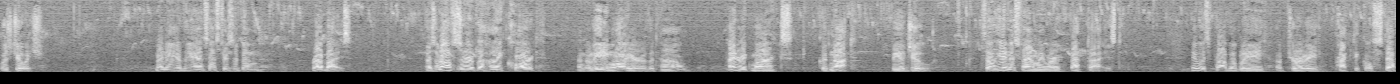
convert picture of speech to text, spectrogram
was Jewish. Many of the ancestors had been rabbis. As an officer of the High Court and the leading lawyer of the town, Heinrich Marx could not be a Jew. So he and his family were baptized. It was probably a purely practical step.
